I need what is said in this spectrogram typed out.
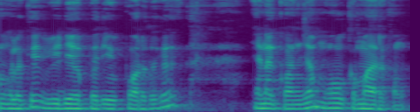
உங்களுக்கு வீடியோ பதிவு போகிறதுக்கு எனக்கு கொஞ்சம் ஊக்கமாக இருக்கும்.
